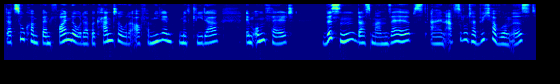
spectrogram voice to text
Dazu kommt, wenn Freunde oder Bekannte oder auch Familienmitglieder im Umfeld wissen, dass man selbst ein absoluter Bücherwurm ist,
